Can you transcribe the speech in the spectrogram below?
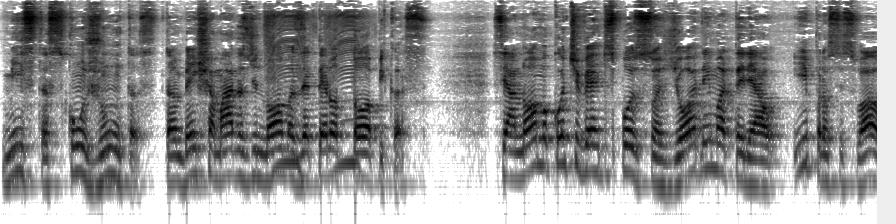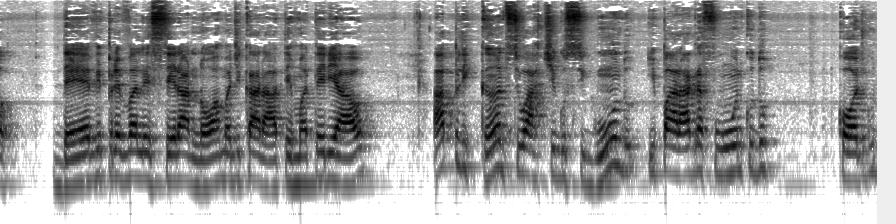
mistas, conjuntas, também chamadas de normas heterotópicas. Se a norma contiver disposições de ordem material e processual, deve prevalecer a norma de caráter material, aplicando-se o artigo 2 e parágrafo único do Código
